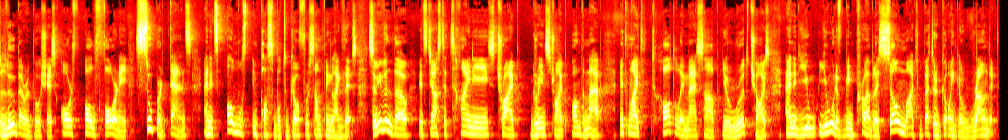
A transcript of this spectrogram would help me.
blueberry bushes, all thorny, super dense, and it's almost impossible to go through something like this. So even though it's just a tiny stripe, green stripe on the map, it might totally mess up your route choice and it, you, you would have been probably so much better going around it.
